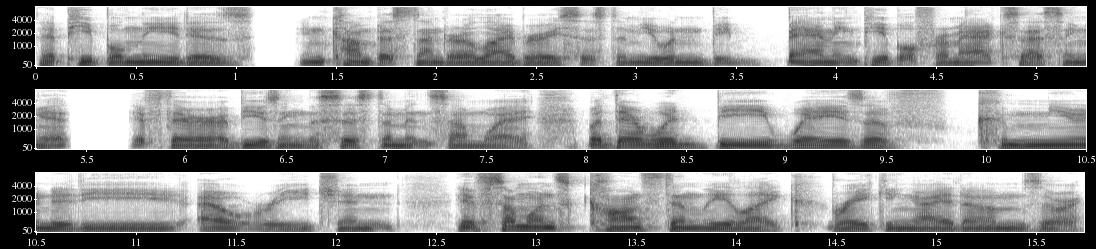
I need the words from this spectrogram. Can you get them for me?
that people need is encompassed under a library system, you wouldn't be banning people from accessing it if they're abusing the system in some way. But there would be ways of community outreach and if someone's constantly like breaking items or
